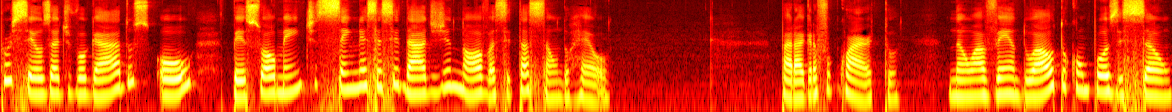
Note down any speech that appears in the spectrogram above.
por seus advogados ou, pessoalmente, sem necessidade de nova citação do réu. Parágrafo 4. Não havendo autocomposição,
